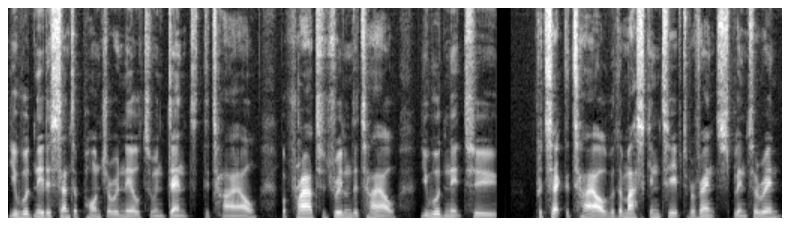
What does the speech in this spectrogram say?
You would need a center punch or a nail to indent the tile, but prior to drilling the tile, you would need to protect the tile with a masking tape to prevent splintering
